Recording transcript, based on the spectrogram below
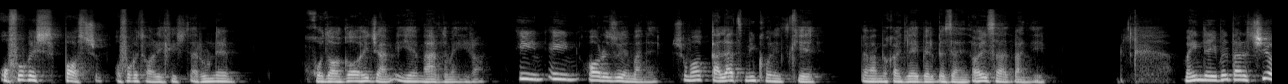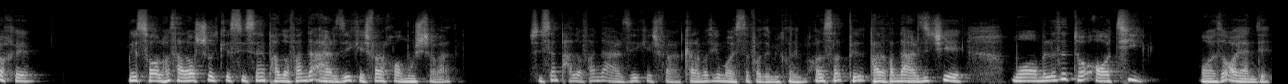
افقش باز شد افق تاریخیش درون خداگاه جمعی مردم ایران. این این آرزوی منه. شما غلط می‌کنید که به من می‌خواید لیبل بزنید آیه ساعت بندی و این لیبل برای چی آخه؟ سالها تلاش شد که سیستم پدافند ارزی کشور خاموش شود. سیستم پدافند ارزی کشور کلماتی که ما استفاده می‌کنیم. حالا پدافند ارزی چیه؟ معاملات تا آتی معاملات آینده.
